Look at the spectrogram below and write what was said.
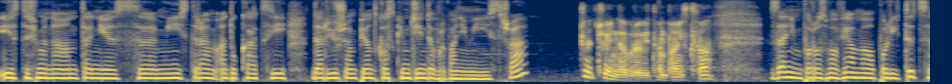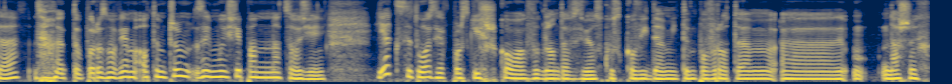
Jesteśmy na antenie z ministrem edukacji Dariuszem Piątkowskim. Dzień dobry, panie ministrze. Dzień dobry, witam Państwa. Zanim porozmawiamy o polityce, to porozmawiamy o tym, czym zajmuje się Pan na co dzień. Jak sytuacja w polskich szkołach wygląda w związku z COVID-em i tym powrotem e, naszych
